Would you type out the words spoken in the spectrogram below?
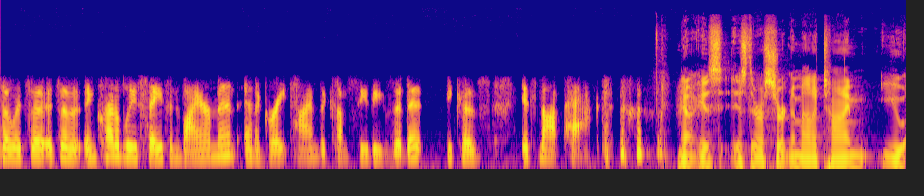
so it's a it's an incredibly safe environment and a great time to come see the exhibit because it's not packed. now, is is there a certain amount of time you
